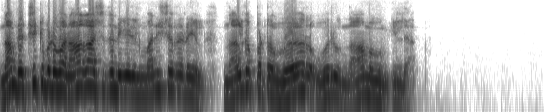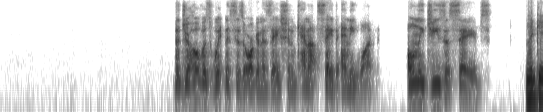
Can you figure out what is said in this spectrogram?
നാം രക്ഷിക്കപ്പെടുവാൻ ആകാശത്തിന്റെ കീഴിൽ മനുഷ്യരുടെ ഇടയിൽ നൽകപ്പെട്ട വേറെ ഒരു നാമവും ഇല്ല The Jehovah's Witnesses organization cannot save anyone. Only Jesus saves. നോക്കി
